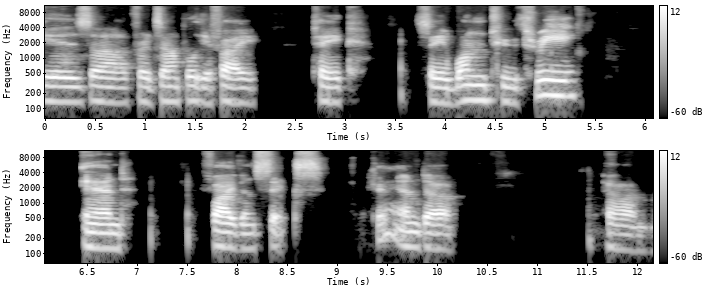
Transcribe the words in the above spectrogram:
is, uh, for example, if I take, say, one, two, three, and five and six. Okay, and uh, um,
